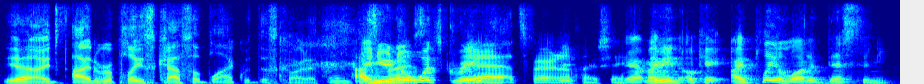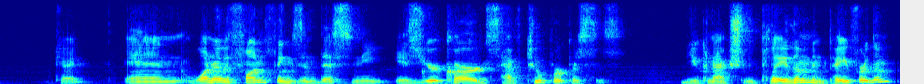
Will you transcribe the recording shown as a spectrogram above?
Yeah, I'd I'd replace Castle Black with this card. I think. I And you know what's great? Yeah, that's fair enough. Actually, Yeah, I mean, okay, I play a lot of Destiny. Okay. And one of the fun things in Destiny is your cards have two purposes. You can actually play them and pay for them,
